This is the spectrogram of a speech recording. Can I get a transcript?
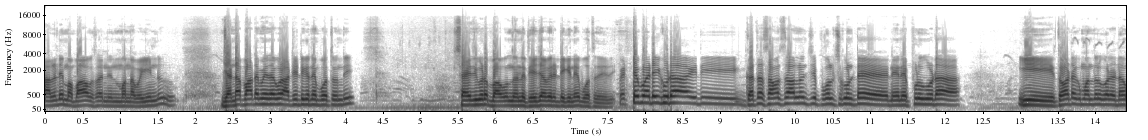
ఆల్రెడీ మా బావ ఒకసారి నేను మొన్న పోయిండు. జెండా పాట మీద కూడా అటు ఇటుగానే పోతుంది. సైజు కూడా బాగుందండి తేజ వెరైటీ కిందే పోతుంది ఇది. పెట్టుబడి కూడా ఇది గత సంవత్సరాల నుంచి పోల్చుకుంటే నేను ఎప్పుడు కూడా ఈ తోటకు మందులు కొట్టడం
